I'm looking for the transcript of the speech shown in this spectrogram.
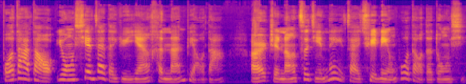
博大到用现在的语言很难表达，而只能自己内在去领悟到的东西。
